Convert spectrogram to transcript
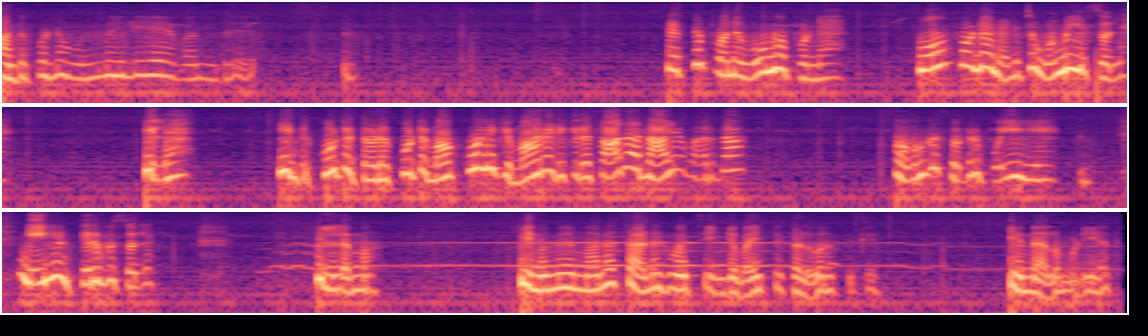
அந்த பொண்ணு உண்மையிலேயே வந்து செத்து போன ஊம பொண்ண உன் பொண்ண நினைச்சு உண்மைய சொல்லு. இல்ல இந்த கூட்டத்தோட கூட்டமா கூலிக்கு மாரடிக்கிற சாதா நாய வருதா அவங்க சொல்ற பொய்யே நீயும் திரும்ப சொல்லு. இல்லம்மா இனிமே மனசு அடகு வச்சு இங்க வைத்து கழுவுறதுக்கு என்னால முடியாது.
